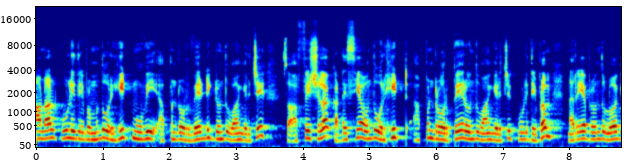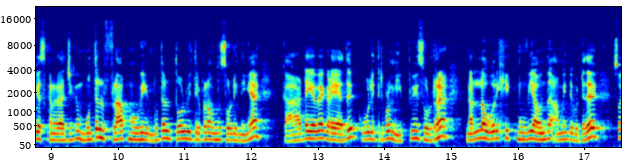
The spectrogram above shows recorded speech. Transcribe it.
ஆனால் கூலி திரைப்படம் வந்து ஒரு ஹிட் மூவி அப்படின்ற ஒரு வெர்டிக்ட் வந்து வாங்கிருச்சு. ஸோ அஃபிஷியலாக கடைசியாக வந்து ஒரு ஹிட் அப்படின்ற ஒரு பேர் வந்து வாங்கிருச்சு கூலி திரைப்படம். நிறைய பேர் வந்து லோகேஷ் கனகராஜுக்கு முதல் ஃப்ளாப் மூவி முதல் தோல்வி திரைப்படம் வந்து சொல்லியிருந்தீங்க. கிடையவே கிடையாது. கூலி திரைப்படம் இப்பயும் சொல்கிறேன் நல்ல ஒரு ஹிட் மூவியாக வந்து அமைந்து விட்டது. ஸோ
